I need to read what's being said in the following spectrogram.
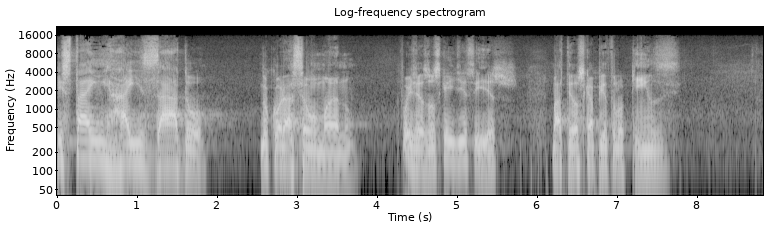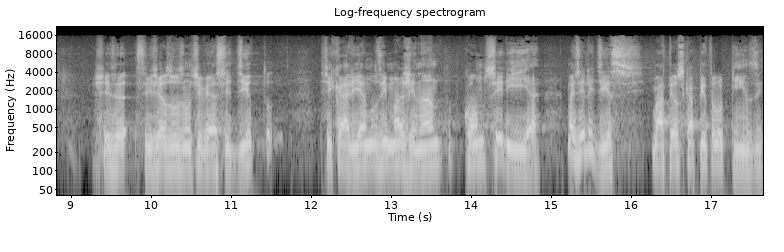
está enraizado no coração humano. Foi Jesus quem disse isso. Mateus capítulo 15. Se Jesus não tivesse dito, ficaríamos imaginando como seria. Mas ele disse, Mateus capítulo 15,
